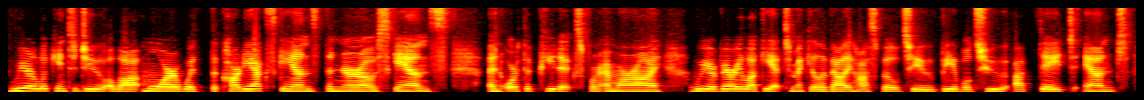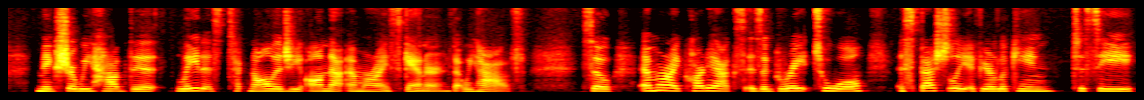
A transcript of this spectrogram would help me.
We are looking to do a lot more with the cardiac scans, the neuro scans, and orthopedics for MRI. We are very lucky at Temecula Valley Hospital to be able to update and make sure we have the latest technology on that MRI scanner that we have. So, MRI Cardiacs is a great tool, especially if you're looking to see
